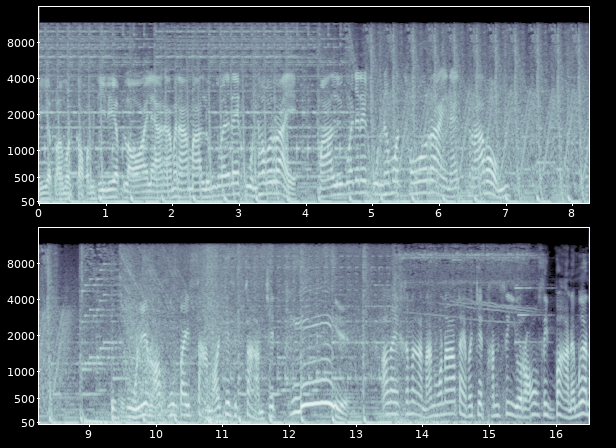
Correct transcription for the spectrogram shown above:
เรียบร้อยหมดกองเป็นที่เรียบร้อยแล้วนะมานะมาลุ้นกันว่าจะได้คูณเท่าไหร่ มาลุ้นว่าจะได้คูณทั้งหมดเท่าไหร่นะครับผมโอ้โหเรียบร้อยคูณไป 373 เช็ดนี่ อะไรขนาดนั้นวะหน้าแตกไป 7,460 บาทนะเพื่อน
